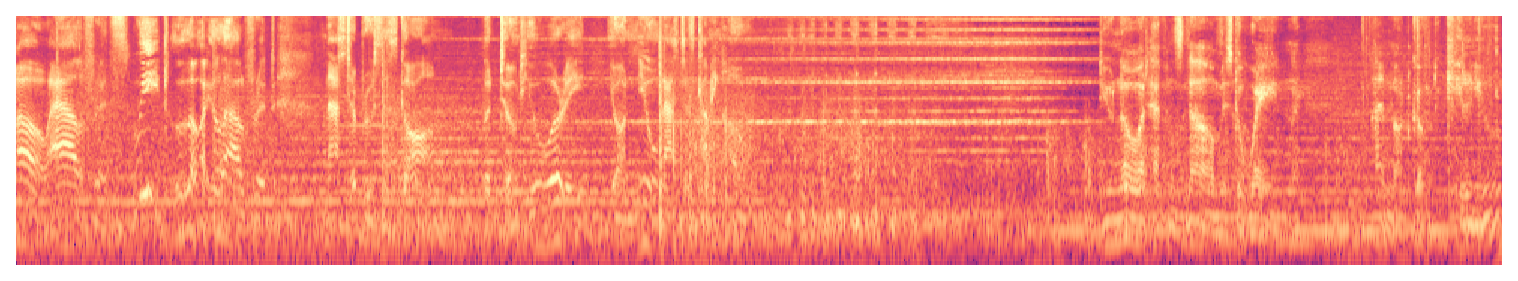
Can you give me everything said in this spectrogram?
Oh, Alfred. Sweet, loyal Alfred. Master Bruce is gone. But don't you worry. Your new master's coming home. Do you know what happens now, Mr. Wayne? I'm not going to kill you.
